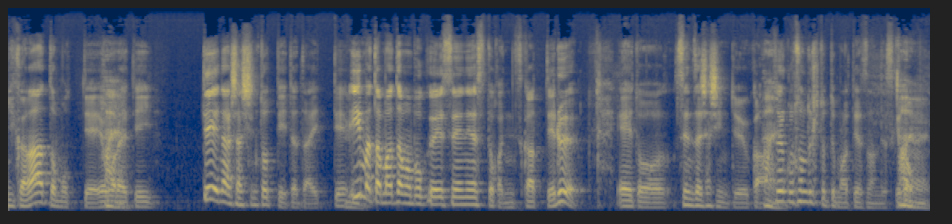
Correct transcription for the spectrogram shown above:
いいかなと思って呼ばれていって、なんか写真撮っていただいて、今たまたま僕 SNS とかに使ってる、えー、と潜在写真というか、はい。それこそその時撮ってもらったやつなんですけど、はいはい。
